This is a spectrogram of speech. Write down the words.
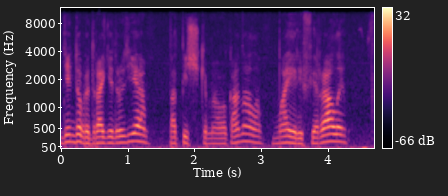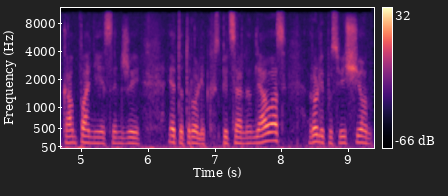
День добрый, дорогие друзья, подписчики моего канала, мои рефералы в компании SNG. Этот ролик специально для вас. Ролик посвящен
